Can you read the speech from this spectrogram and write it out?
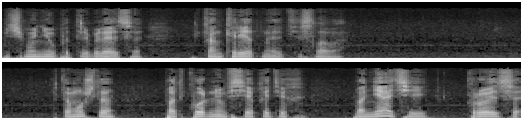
почему не употребляются конкретно эти слова? Потому что под корнем всех этих понятий кроется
